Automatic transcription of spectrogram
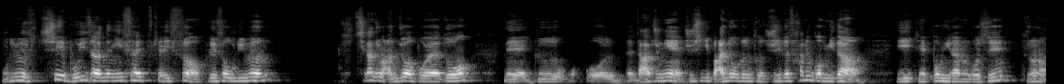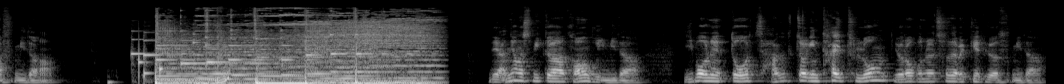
우리는 수치에 보이지 않는 insight가 있어. 그래서 우리는 수치가 좀 안 좋아 보여도 네, 그 어, 나중에 주식이 많이 오르는 그 주식을 사는 겁니다. 이 개뻥이라는 것이 드러났습니다. 네, 안녕하십니까. 강환국입니다. 이번에 또 자극적인 타이틀로 여러분을 찾아뵙게 되었습니다.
